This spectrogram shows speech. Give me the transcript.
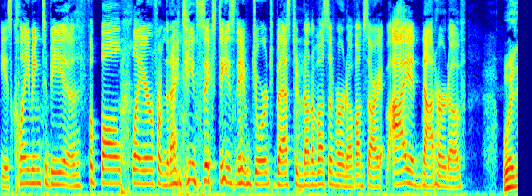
He is claiming to be a football player from the 1960s named George Best, who none of us have heard of. I'm sorry, I had not heard of. Was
